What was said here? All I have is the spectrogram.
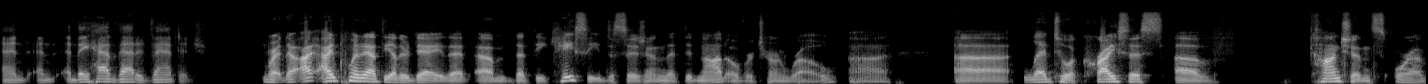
And and and they have that advantage. Right. Now, I, I pointed out the other day that um, that the Casey decision that did not overturn Roe uh, uh, led to a crisis of conscience or a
